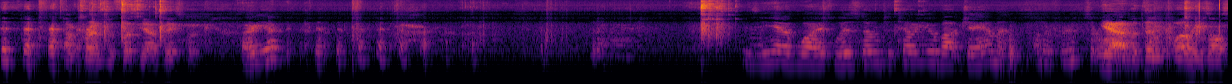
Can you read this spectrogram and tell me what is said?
I'm friends with Flipje on Facebook. Are you? Does he have wise wisdom to tell you about jam and other fruits? Or what? Yeah, but then, well, he's also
